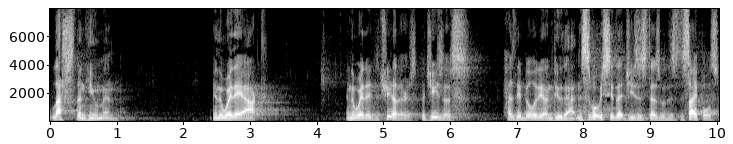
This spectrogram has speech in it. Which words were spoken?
less than human in the way they act, in the way that they treat others. But Jesus has the ability to undo that. And this is what we see that Jesus does with his disciples.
